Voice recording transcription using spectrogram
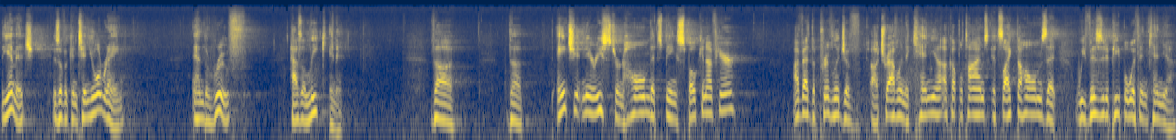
the image is of a continual rain, and the roof has a leak in it. The, the ancient Near Eastern home that's being spoken of here I've had the privilege of uh, traveling to Kenya a couple times. It's like the homes that we visited people with in Kenya.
